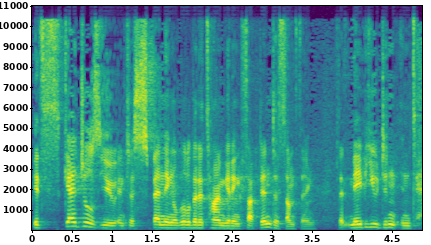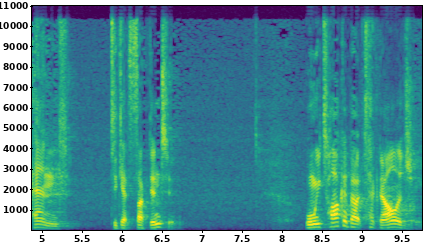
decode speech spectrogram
it schedules you into spending a little bit of time getting sucked into something that maybe you didn't intend to get sucked into. When we talk about technology,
